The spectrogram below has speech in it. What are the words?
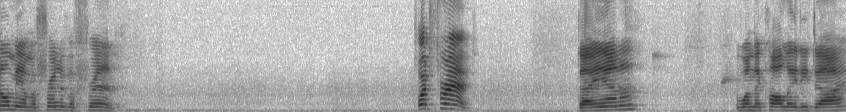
know me. I'm a friend of a friend. What friend? Diana, the one they call Lady Di.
